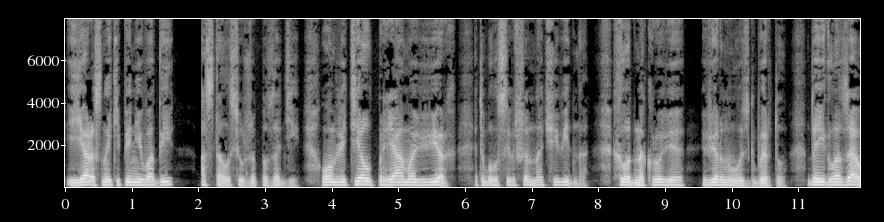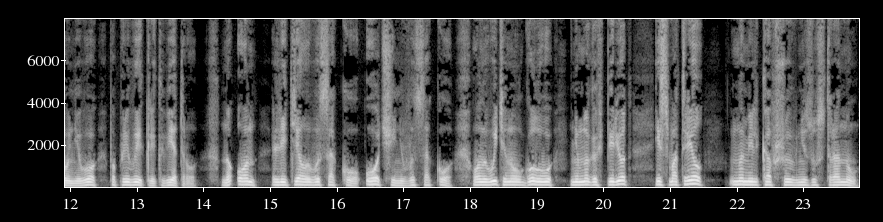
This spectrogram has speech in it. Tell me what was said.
и яростное кипение воды осталось уже позади. Он летел прямо вверх, это было совершенно очевидно. Хладнокровие вернулось к Берту, да и глаза у него попривыкли к ветру. Но он летел высоко, очень высоко. Он вытянул голову немного вперед и смотрел на мелькавшую внизу страну.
